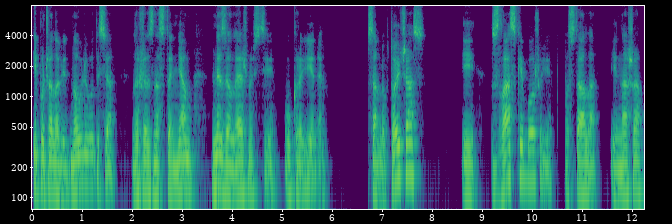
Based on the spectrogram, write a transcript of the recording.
і почала відновлюватися лише з настанням незалежності України. Саме в той час і з ласки Божої постала і наша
